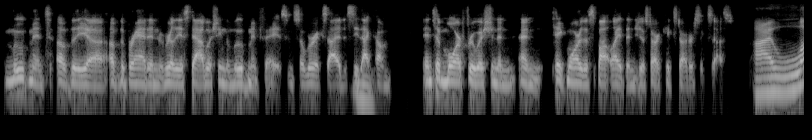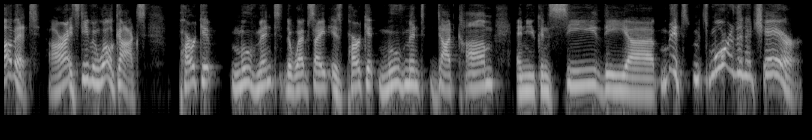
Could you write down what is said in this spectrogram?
movement of the uh, of the brand and really establishing the movement phase. And so we're excited to see that mm-hmm. come into more fruition and and take more of the spotlight than just our Kickstarter success. I love it. All right, Steven Wilcox, Parkit movement the website is parkitmovement.com and you can see the uh it's it's more than a chair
